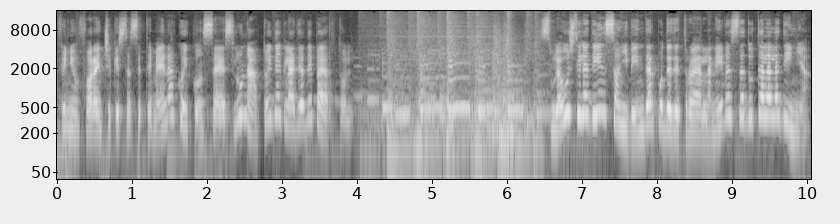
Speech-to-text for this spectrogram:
Finiamo fuori in questa settimana con i consigli Lunato e de Gladia de Bertol. Sulla Usti Ladins ogni vender potete trovare la neve da tutta la Ladigna.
